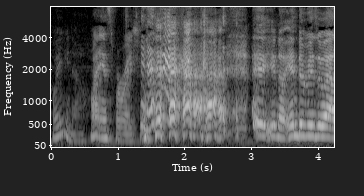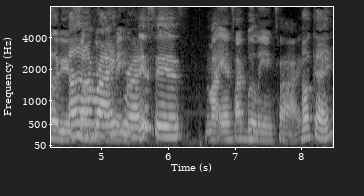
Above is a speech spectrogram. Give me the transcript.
Well, you know, my inspiration. you know, individuality is Uh-huh, something right, for me. right. This is my anti-bullying tie. Okay.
